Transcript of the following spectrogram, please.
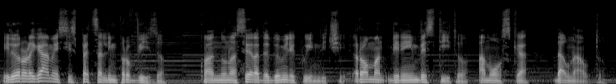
Il loro legame si spezza all'improvviso, quando una sera del 2015 Roman viene investito a Mosca da un'auto.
